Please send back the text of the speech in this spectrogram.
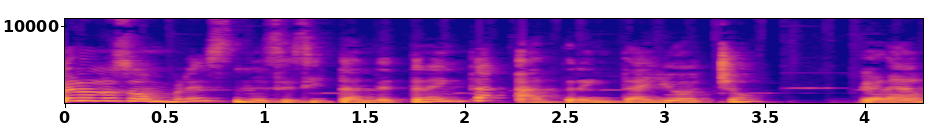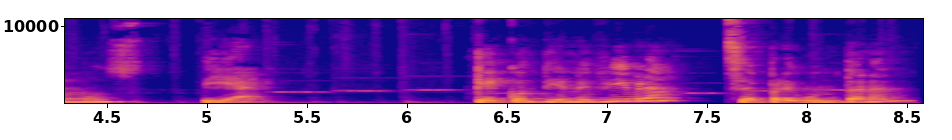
pero los hombres necesitan de 30 a 38 gramos diario. ¿Qué contiene fibra? Se preguntarán.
